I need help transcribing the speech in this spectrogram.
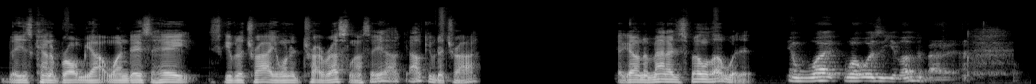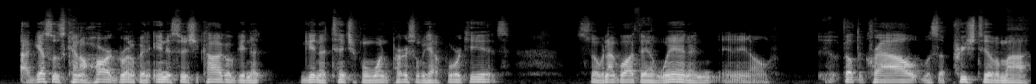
They just kind of brought me out one day, said, "Hey, just give it a try. You want to try wrestling?" I said, "Yeah, I'll, I'll give it a try." I got on the mat. I just fell in love with it. And what what was it you loved about it? I guess it was kind of hard growing up in inner city Chicago, getting a, getting attention from one person. We have four kids, so when I go out there and win, and, and you know, felt the crowd was appreciative of my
